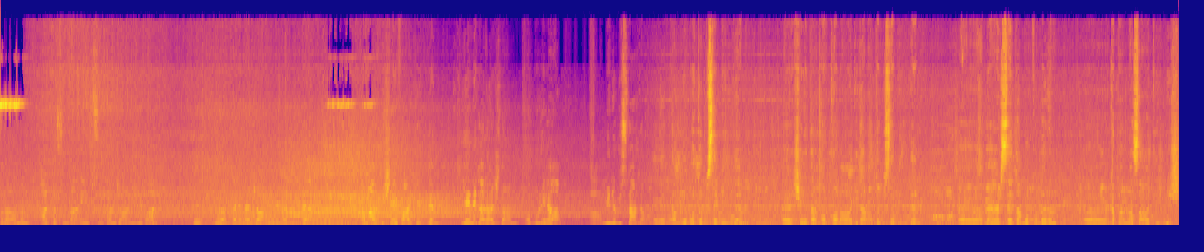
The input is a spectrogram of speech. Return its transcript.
durağının arkasında Eyüp Sultan Camii var. Ve durakta hemen caminin önünde. Ama bir şey fark ettim. Yeni garajdan buraya aa, minibüsler de var. Evet, tam bir otobüse bindim. Ee, şey tarafı konağa giden otobüse bindim. Ee, meğerse tam okulların e, kapanma saatiymiş.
